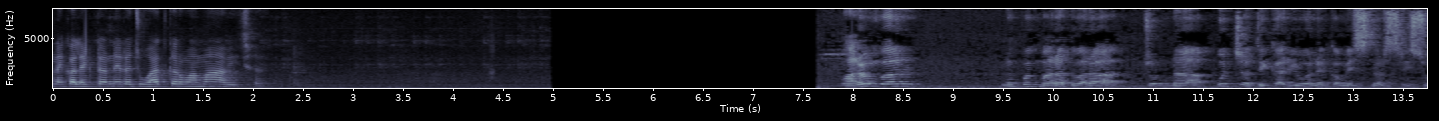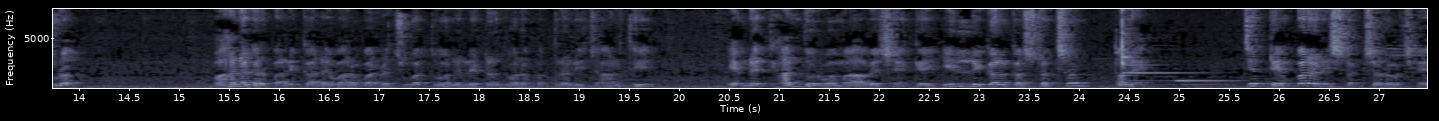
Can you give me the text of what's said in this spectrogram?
અને કલેક્ટરને રજૂઆત કરવામાં આવી છે. વારંવાર લગભગ મારા દ્વારા ઝોનના ઉચ્ચ અધિકારીઓ અને કમિશનર શ્રી સુરત મહાનગરપાલિકાને વારંવાર રજૂઆતો અને લેટર દ્વારા પત્રની જાણથી એમને ધ્યાન દોરવામાં આવે છે કે ઇલીગલ કન્સ્ટ્રક્શન અને જે ટેમ્પરરી સ્ટ્રક્ચરો છે,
